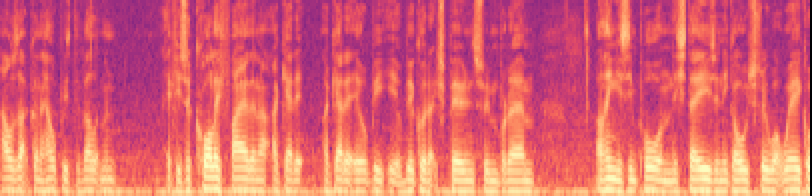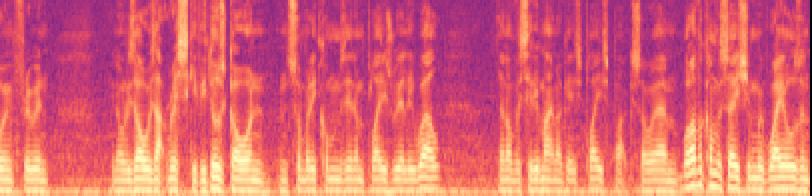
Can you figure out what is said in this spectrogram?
how's that going to help his development? If it's a qualifier, then I, I get it. I get it. It'll be it'll be a good experience for him. But um, I think it's important he stays and he goes through what we're going through. And you know, there's always that risk if he does go and, and somebody comes in and plays really well, then obviously he might not get his place back. So um, we'll have a conversation with Wales and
